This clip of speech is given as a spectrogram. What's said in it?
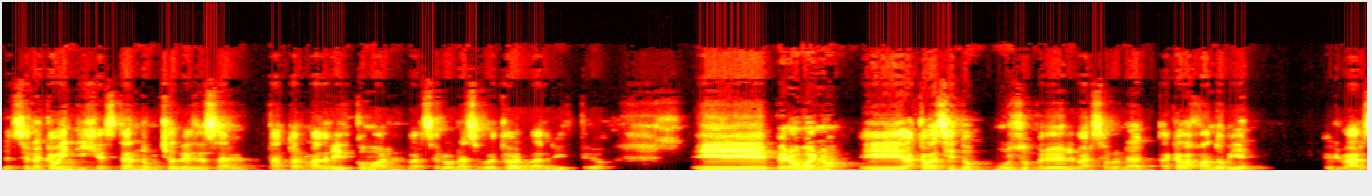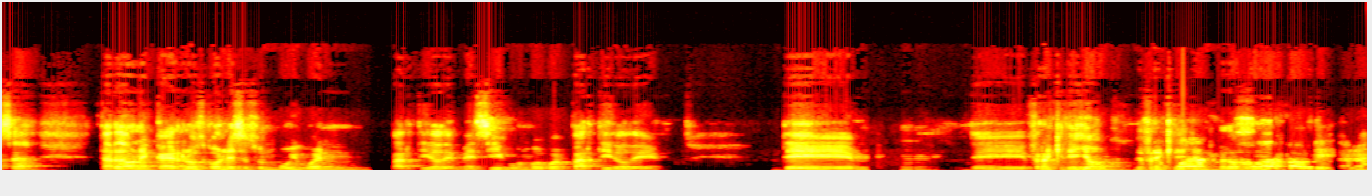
se le acaba indigestando muchas veces al, tanto al Madrid como al Barcelona, sobre todo al Madrid, creo. Eh, pero bueno, eh, acaba siendo muy superior el Barcelona, acaba jugando bien el Barça, tardaron en caer los goles. Es un muy buen partido de Messi, un muy buen partido de, de, de Frankie de Jong, de Frankie de Jong, perdón. Jugador favorito, ¿no?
